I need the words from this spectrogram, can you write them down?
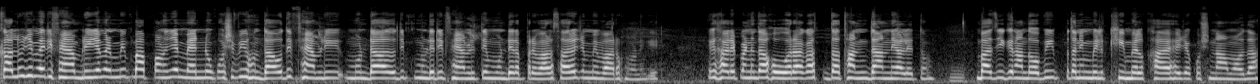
ਕੱਲ੍ਹ ਨੂੰ ਜੇ ਮੇਰੀ ਫੈਮਿਲੀ ਜਾਂ ਮੇਰੇ ਮੰਮੀ ਪਾਪਾ ਨੂੰ ਜੇ ਮੈਨੂੰ ਕੁਝ ਵੀ ਹੁੰਦਾ ਉਹਦੀ ਫੈਮਿਲੀ ਮੁੰਡਾ ਉਹਦੀ ਮੁੰਡੇ ਦੀ ਫੈਮਿਲੀ ਤੇ ਮੁੰਡੇ ਦਾ ਪਰਿਵਾਰ ਸਾਰੇ ਜ਼ਿੰਮੇਵਾਰ ਹੋਣਗੇ। ਇਹ ਸਾਡੇ ਪਿੰਡ ਦਾ ਹੋਰ ਹੈਗਾ ਦਥਾਨੀ ਦਾਨੇ ਵਾਲੇ ਤੋਂ। ਬਾਜੀਗਰਾਂ ਦਾ ਉਹ ਵੀ ਪਤਾ ਨਹੀਂ ਮਿਲਖੀ ਮਿਲਖਾ ਹੈ ਜਾਂ ਕੁਛ ਨਾਮ ਉਹਦਾ।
